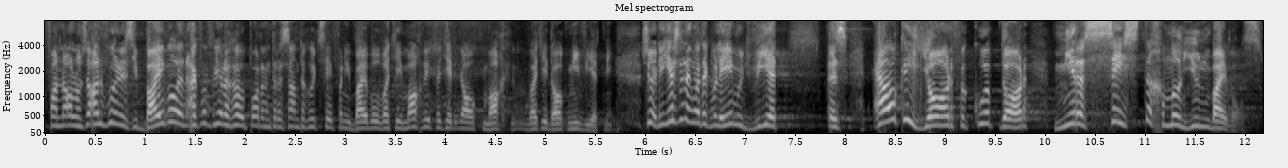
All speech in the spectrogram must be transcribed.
van al ons antwoorde is die Bybel en ek wil vir julle gou 'n paar interessante goed sê van die Bybel wat jy mag weet wat jy dalk mag wat jy dalk nie weet nie. So, die eerste ding wat ek wil hê jy moet weet is elke jaar verkoop daar meer as 60 miljoen Bybels.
